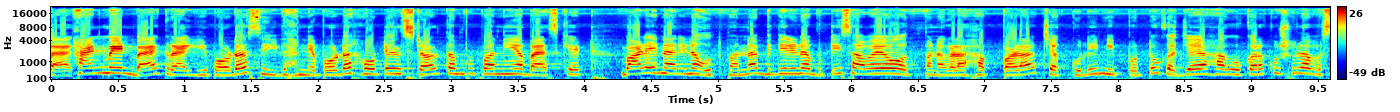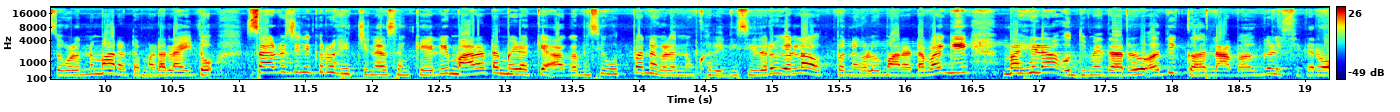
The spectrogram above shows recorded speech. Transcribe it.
handbag, handmade bag, ragi powder ಸಿರಿಧಾನ್ಯ ಪೌಡರ್, ಹೋಟೆಲ್ ಸ್ಟಾಲ್, ತಂಪು ಪಾನೀಯ ಬ್ಯಾಸ್ಕೆಟ್, ಬಾಳೆನಾರಿನ ಉತ್ಪನ್ನ, ಬಿದಿರಿನ ಬುಟ್ಟಿ, ಸಾವಯವ ಉತ್ಪನ್ನಗಳ ಹಪ್ಪಳ, ಚಕ್ಕುಲಿ, ನಿಪ್ಪಟ್ಟು, ಕಜ್ಜಾಯ ಹಾಗೂ ಕರಕುಶಲ ವಸ್ತುಗಳನ್ನು ಮಾರಾಟ ಮಾಡಲಾಯಿತು. ಸಾರ್ವಜನಿಕರು ಹೆಚ್ಚಿನ ಸಂಖ್ಯೆಯಲ್ಲಿ ಮಾರಾಟ ಮೇಳಕ್ಕೆ ಆಗಮಿಸಿ ಉತ್ಪನ್ನಗಳನ್ನು ಖರೀದಿಸಿದರು. ಎಲ್ಲ ಉತ್ಪನ್ನಗಳು ಮಾರಾಟವಾಗಿ ಮಹಿಳಾ ಉದ್ದಿಮೆದಾರರು ಅಧಿಕ ಲಾಭ ಗಳಿಸಿದರು.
